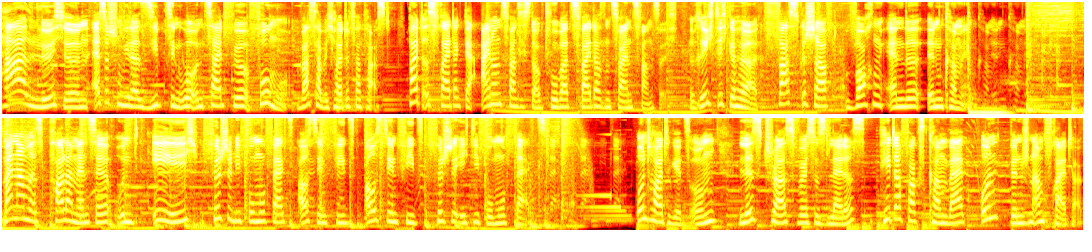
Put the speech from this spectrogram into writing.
Hallöchen, es ist schon wieder 17 Uhr und Zeit für FOMO. Was habe ich heute verpasst? Heute ist Freitag, der 21. Oktober 2022. Richtig gehört, fast geschafft, Wochenende incoming. Mein Name ist Paula Menzel und ich fische die FOMO Facts aus den Feeds. Aus den Feeds fische ich die FOMO Facts. Und heute geht's um Liz Truss vs. Lettuce, Peter Fox Comeback und Bingen am Freitag.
